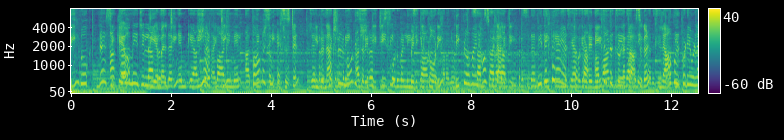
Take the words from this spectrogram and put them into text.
DVoc nursing care academy ജില്ലാ president M K Ashraf DRIT, Vanimel pharmacy assistant general international secretary Montessori T T Koduvally medical coding diploma in hospitality വിദഗ്ധരായ അധ്യാപകരുടെ നേതൃത്വത്തിലുള്ള ക്ലാസുകൾ ലാബ് ഉൾപ്പെടെയുള്ള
